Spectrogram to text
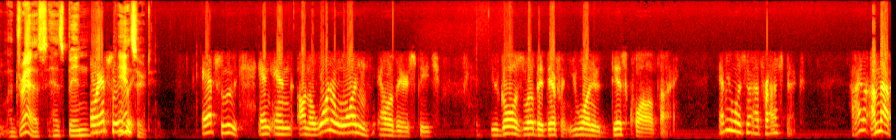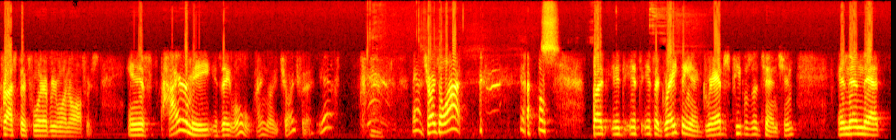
address has been oh, absolutely. answered. Absolutely, and and on a one-on-one elevator speech, your goal is a little bit different. You want to disqualify. Everyone's not a prospect. I, I'm not a prospect for what everyone offers. And if hire me, if they, oh, I didn't know you charge for that. Yeah, yeah, charge a lot. you know? But it, it, it's a great thing. It grabs people's attention, and then that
